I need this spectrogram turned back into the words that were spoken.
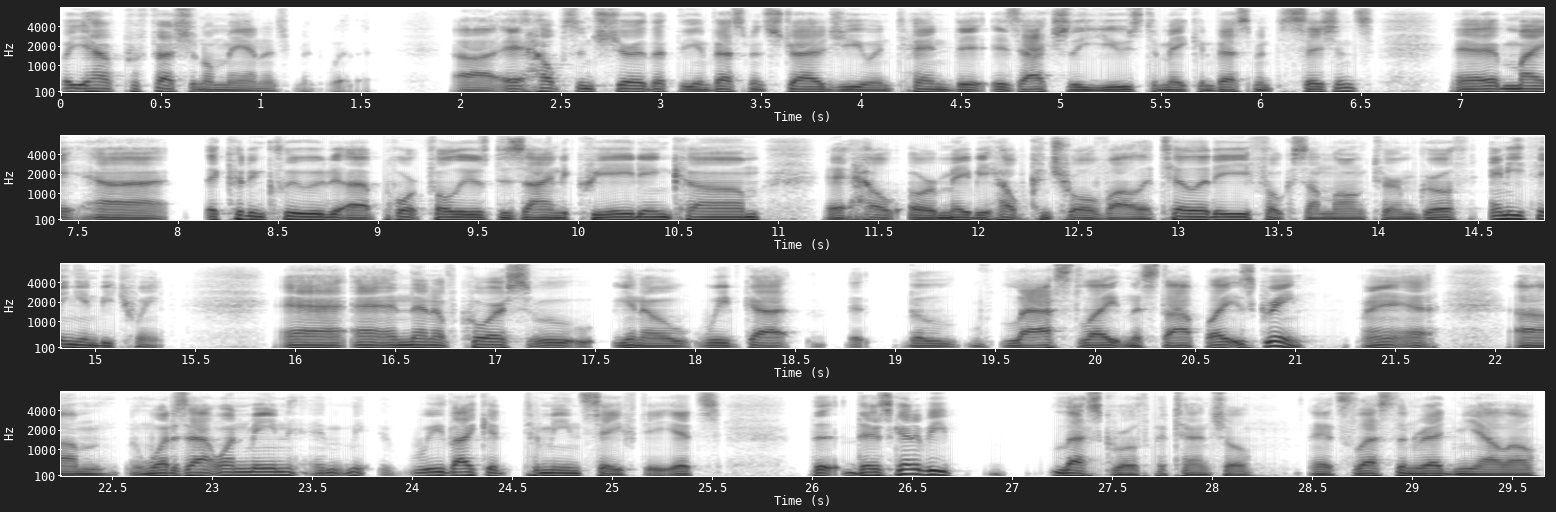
but you have professional management with it. Uh, it helps ensure that the investment strategy you intend is actually used to make investment decisions. It might uh, it could include uh, portfolios designed to create income, it help or maybe help control volatility, focus on long term growth, anything in between. And, and then, of course, you know, we've got the last light and the stoplight is green, right? Uh, um, what does that one mean? We like it to mean safety. It's the, there's going to be less growth potential. It's less than red and yellow,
